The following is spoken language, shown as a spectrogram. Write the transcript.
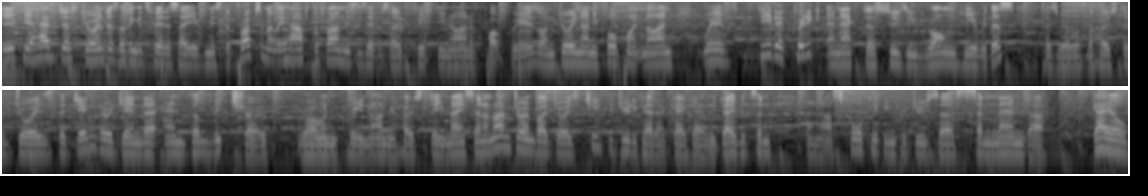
if you have just joined us, I think it's fair to say you've missed approximately half the fun. This is episode 59 of Pop Quiz on Joy 94.9. We've theatre critic and actor Susie Wrong here with us, as well as the host of Joy's The Gender Agenda and The Lit Show, Rowan Quinn. I'm your host, Dee Mason, and I'm joined by Joy's chief adjudicator, Gay Gailey Davidson, and our scorekeeping producer, Sananda. Gail,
